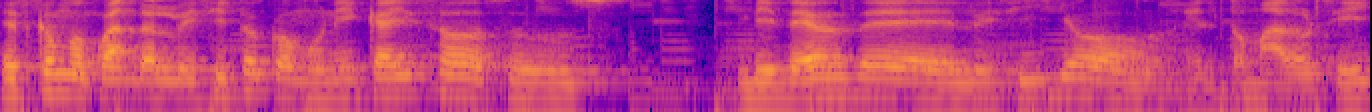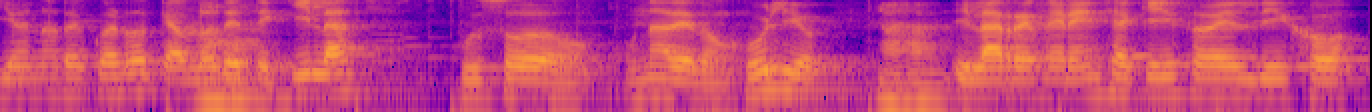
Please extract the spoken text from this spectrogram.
Es como cuando Luisito Comunica hizo sus videos de Luisillo, el tomadorcillo, no recuerdo, que habló de tequilas, puso una de Don Julio. Ajá. Y la referencia que hizo él dijo,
